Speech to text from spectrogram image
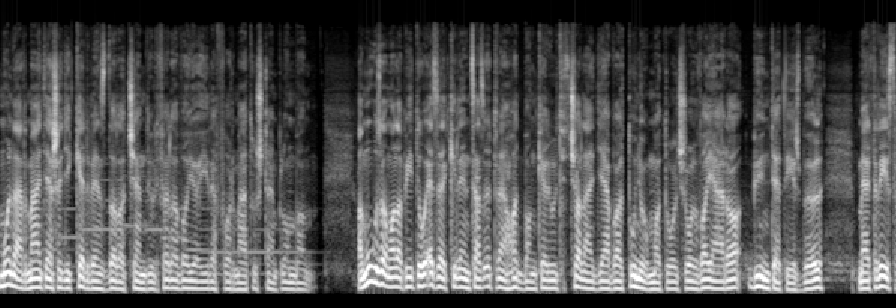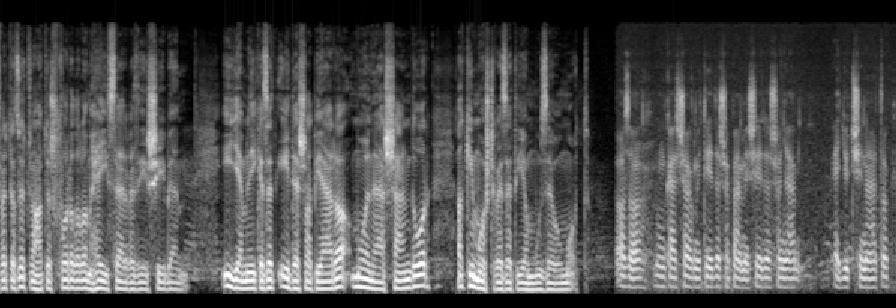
Molnár Mátyás egyik kedvenc dala csendült fel a Vajai Református templomban. A múzeum alapító 1956-ban került családjával Tunyogmatolcsról Vajára büntetésből, mert részt vett az 56-os forradalom helyi szervezésében. Így emlékezett édesapjára, Molnár Sándor, aki most vezeti a múzeumot. Az a munkásság, amit édesapám és édesanyám együtt csináltak,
